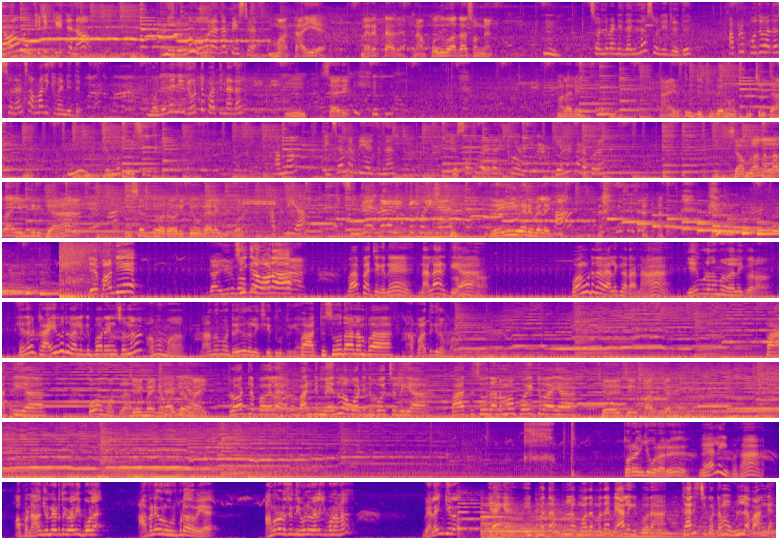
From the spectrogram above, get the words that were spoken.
நான் உன்கிட்ட கேட்டனா? நீ ரொம்ப ஓவரா தான் பேசுற. அம்மா தாயே மிரட்டாத. நான் பொதுவாக தான் சொன்னேன். ம் சொல்ல வேண்டியதெல்லாம் சொல்லிடுறது. அப்புறம் பொதுவாக தான் சொன்னேன்னு சமாளிக்க வேண்டியது. முதல்ல நீ ரோட்டை பார்த்து நட. ம் சரி. மலரு. நான் எடுத்து கொடுத்த சுகர் உனக்கு பிடிச்சிருக்கா? ம் ரொம்ப பிடிச்சிருக்கு. அம்மா எக்ஸாம் எப்படி எழுதுன? ரிசல்ட் வர வரைக்கும் என்ன பண்ண போற? எக்ஸாம்லாம் நல்லா தான் எழுதியிருக்கேன். ரிசல்ட் வர வரைக்கும் வேலைக்கு போகிறேன் அப்படியா? சிங்கம் என்ன வேலைக்கு போக போறீங்க? டிரைவர் வேலைக்கு. டேய் பாண்டி. சீக்கிரம் வாடா. வாப்பா சிக்கனு நல்லா இருக்கியா? உன் கூட தான் வேலைக்கு வரானா? என் கூட தாம்மா வேலைக்கு வரான். ஏதோ டிரைவர் வேலைக்கு போறேன்னு சொன்னா? ஆமாம்மா நான் தாம்மா டிரைவர் வேலைக்கு சேர்த்து விட்ருக்கேன் பார்த்து சூதானம்ப்பா. நான் பார்த்துக்கிறேம்மா. பாத்தியா போவோமாப்ல சரிம்மா நான் போயிட்டு சரியா? வரேன் ரோட்ல போகல வண்டி மெதுவா ஓட்டிட்டு போக சொல்லியா? பார்த்து சூதானமா போயிட்டு வாயா. சரி சரி பார்த்துக்க. துறை எங்கே போறாரு. வேலைக்கு போறான். அப்ப நான் சொன்ன இடத்துக்கு வேலைக்கு போல. அவனே ஒரு உருப்படாதவைய. அவனோட சேர்ந்து இவனும் வேலைக்கு போனானா? விளங்கிறான் ஏங்க இப்பதான் புள்ள முத முத வேலைக்கு போறான். கரிச்சு கொட்டாம உள்ள வாங்க.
